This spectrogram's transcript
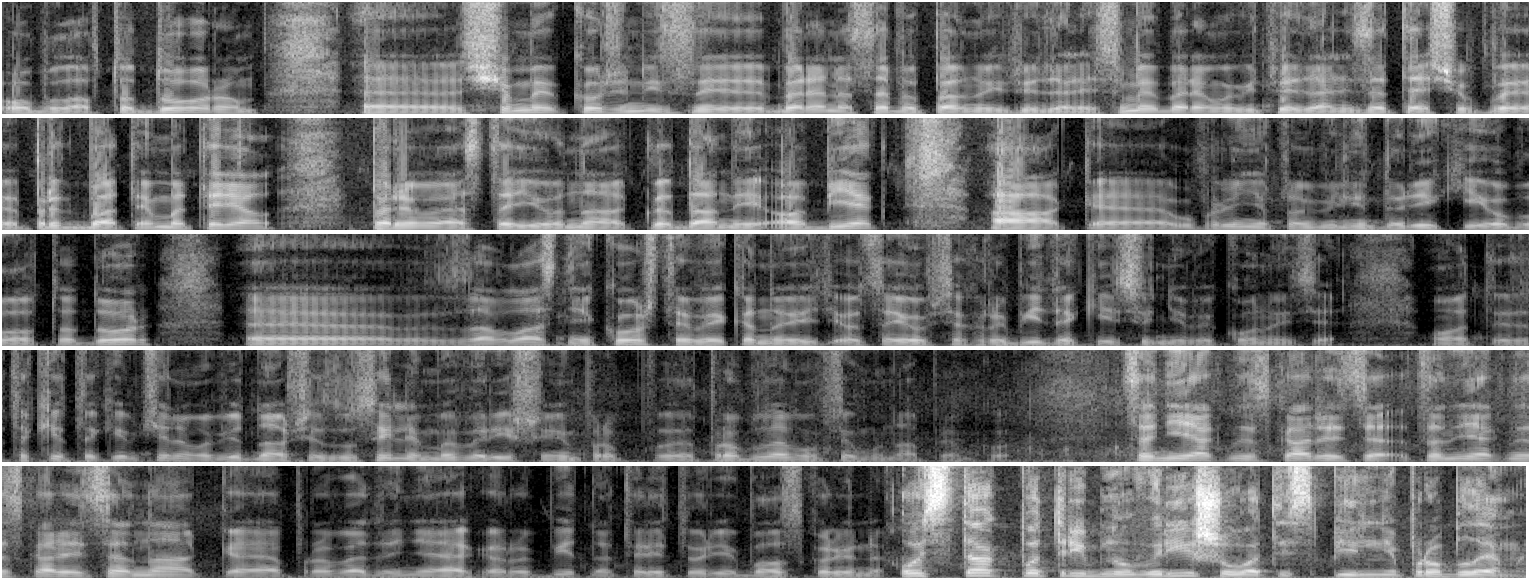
облавтодором, що ми кожен із бере на себе певну відповідальність. Ми беремо відповідальність за те, щоб придбати матеріал, перевезти його на даний об'єкт. А управління автомобільних доріг і облавтодор за власні кошти виконують оцей обсяг робіт, який сьогодні виконується. Е, таки, таким чином, об'єднавши зусилля, ми вирішуємо проблему в цьому напрямку. Це ніяк не скажеться, це ніяк не скажеться на е, проведення робіт на території Балтського району. Ось так потрібно вирішувати спільні проблеми,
